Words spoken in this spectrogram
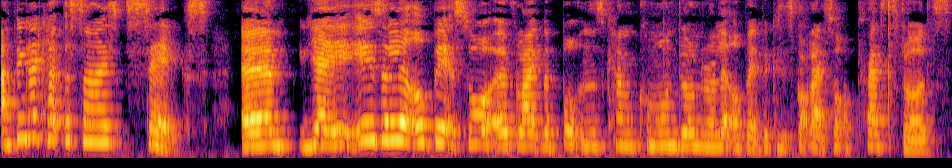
I think I kept the size 6 um, yeah, it is a little bit sort of like the buttons can come under under a little bit because it's got like sort of press studs.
